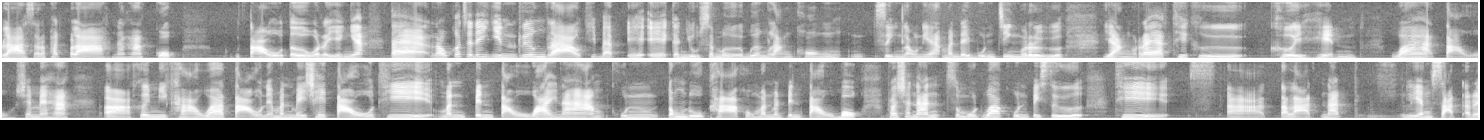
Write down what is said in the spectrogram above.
ปลาสารพัดปลานะคะกบ เต่าเตออะไรอย่างเงี้ย แต่เราก็จะได้ยินเรื่องราวที่แบบเอ๊ะเอ๊ะกันอยู่เสมอเบื้องหลังของสิ่งเหล่านี้มันได้บุญจริงหรืออย่างแรกที่คือเคยเห็นว่าเต่าใช่ไหมฮะอ่าเคยมีข่าวว่าเต่าเนี่ยมันไม่ใช่เต่าที่มันเป็นเต่าว่ายน้ำคุณต้องดูขาของมันมันเป็นเต่าบก เพราะฉะนั้นสมมุติว่าคุณไปซื้อที่ตลาดนัด เลี้ยงสัตว์อะไร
